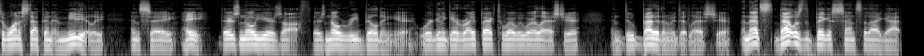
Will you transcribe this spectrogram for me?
To want to step in immediately and say, hey, there's no years off. There's no rebuilding year. We're going to get right back to where we were last year and do better than we did last year. And that's that was the biggest sense that I got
